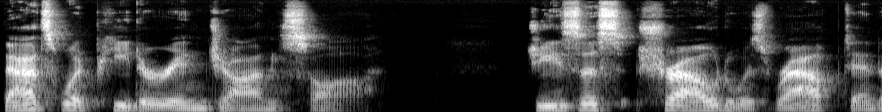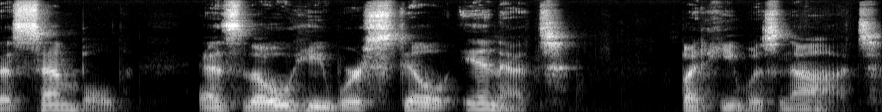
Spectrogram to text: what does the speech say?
That's what Peter and John saw. Jesus' shroud was wrapped and assembled as though he were still in it but he was not.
